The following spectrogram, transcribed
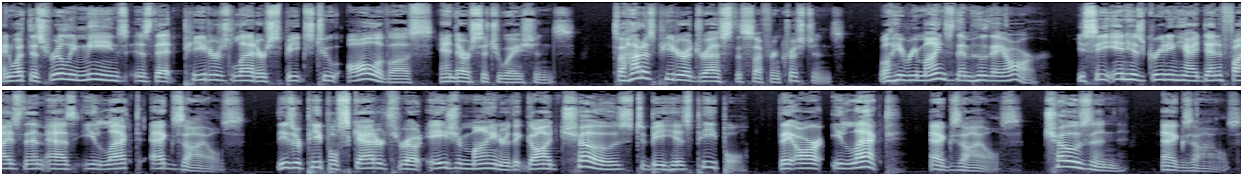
And what this really means is that Peter's letter speaks to all of us and our situations. So, how does Peter address the suffering Christians? Well, he reminds them who they are. You see, in his greeting, he identifies them as elect exiles. These are people scattered throughout Asia Minor that God chose to be his people. They are elect exiles, chosen exiles.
